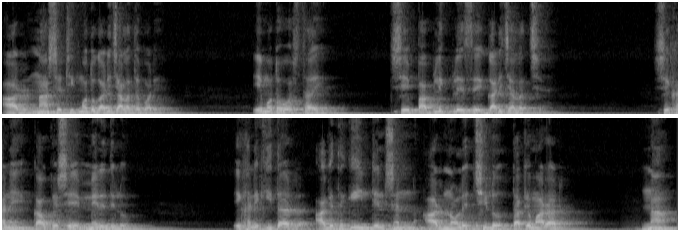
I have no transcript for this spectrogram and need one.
আর না সে ঠিকমতো গাড়ি চালাতে পারে। এমতো অবস্থায় সে পাবলিক প্লেসে গাড়ি চালাচ্ছে। সেখানে কাউকে সে মেরে দিল। এখানে কি তার আগে থেকে ইন্টেনশন আর নলেজ ছিল তাকে মারার? না।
